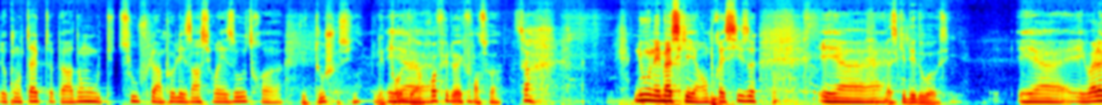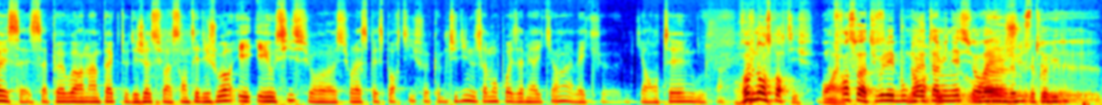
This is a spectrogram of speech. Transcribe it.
de contact pardon, où tu te souffles un peu les uns sur les autres. euh. Tu te touches aussi. L'épaule, euh, d'ailleurs, refais-le avec François. Nous, on est masqués, hein, on précise. Et, euh, a des doigts aussi. Et, euh, et voilà, ça, ça peut avoir un impact déjà sur la santé des joueurs et, et aussi sur, euh, sur l'aspect sportif, comme tu dis, notamment pour les Américains, avec une quarantaine. Ou, enfin, Revenons au sportif. Bon, alors- François, tu voulais beaucoup Non, terminer euh, sur ouais, le, juste, le Covid euh,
